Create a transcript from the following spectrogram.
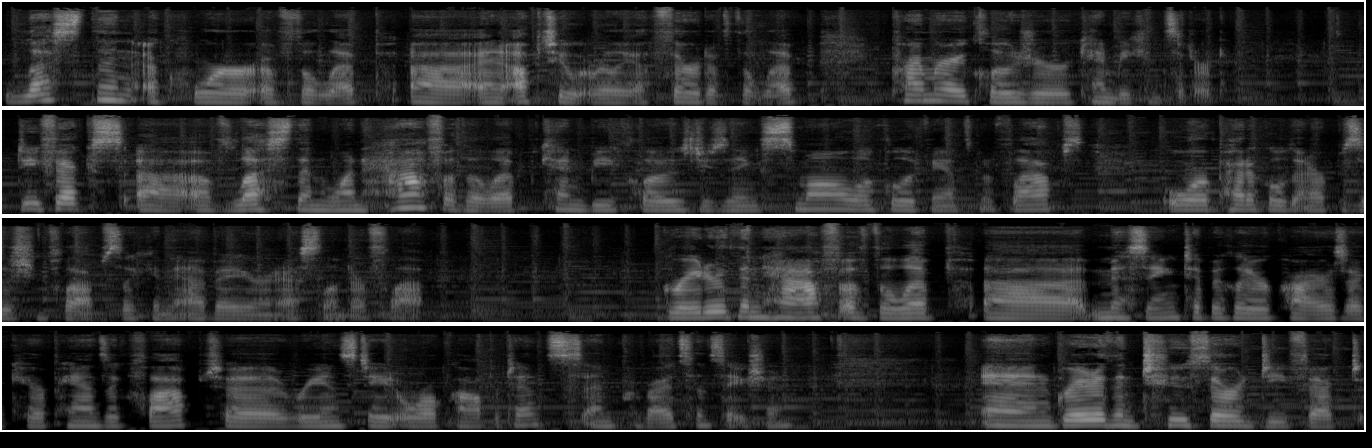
less than a quarter of the lip uh, and up to really a third of the lip, primary closure can be considered. Defects uh, of less than one half of the lip can be closed using small local advancement flaps or pedicled interposition flaps like an Abbe or an Estlander flap. Greater than half of the lip uh, missing typically requires a Karapandzic flap to reinstate oral competence and provide sensation. And greater than two third defect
